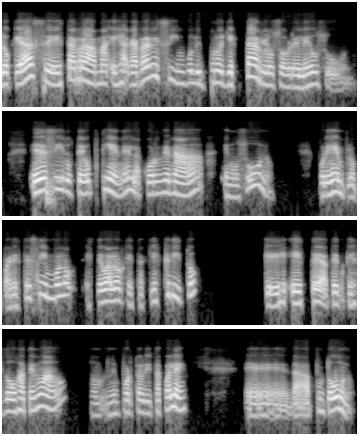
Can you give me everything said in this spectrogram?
lo que hace esta rama es agarrar el símbolo y proyectarlo sobre el eje US1. Es decir, usted obtiene la coordenada en US1. Por ejemplo, para este símbolo, este valor que está aquí escrito, que es este, que es 2 atenuado, no, importa ahorita cuál es, eh, da punto 1.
